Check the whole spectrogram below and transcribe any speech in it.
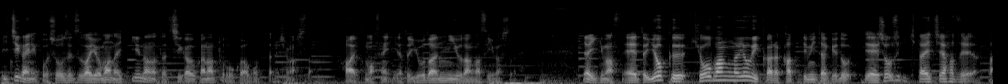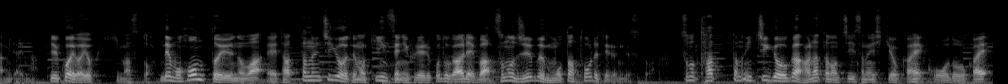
一概にこう小説は読まないっていうのはまた違うかなと僕は思ったりしました。はい、すいません。やっと余談に余談が過ぎましたね。じゃあいきます。え、ー、と、よく評判が良いから買ってみたけど、えー、正直期待値外れだったみたいなっていう声はよく聞きますと。でも本というのは、えー、たったの1行でも金銭に触れることがあれば、その十分元は取れてるんですと。そのたったの1行があなたの小さな意識を変え、行動を変え、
